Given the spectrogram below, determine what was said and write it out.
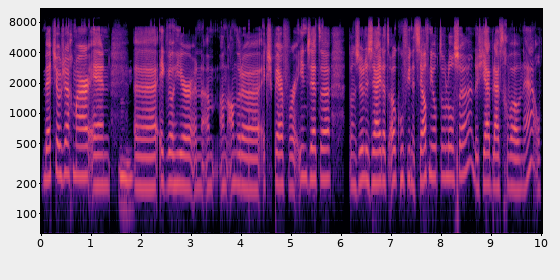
bedshow, zeg maar. En mm. uh, ik wil hier een, een, een, andere expert voor inzetten. Dan zullen zij dat ook, hoef je het zelf niet op te lossen. Dus jij blijft gewoon hè, op,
